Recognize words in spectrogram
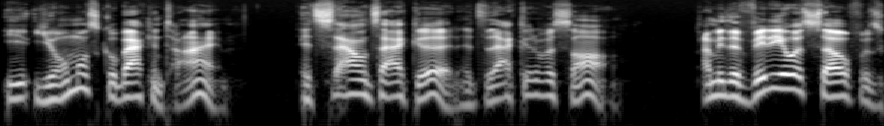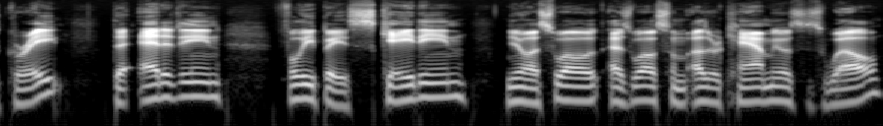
you, you almost go back in time. It sounds that good. It's that good of a song. I mean, the video itself was great. The editing, Felipe's skating, you know, as well as well as some other cameos as well,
